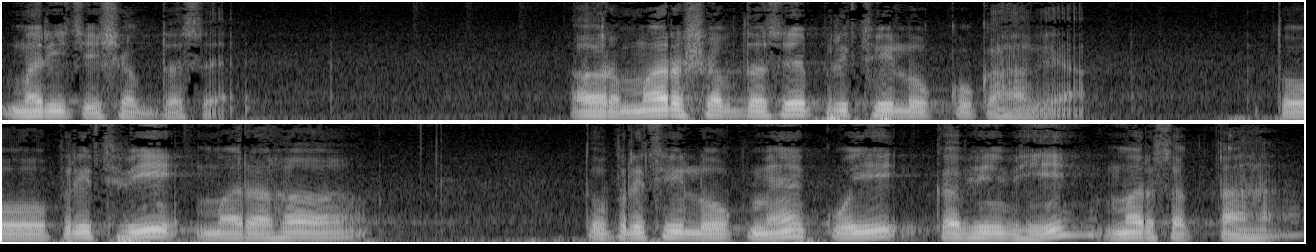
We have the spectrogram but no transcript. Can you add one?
मरीचि शब्द से और मर शब्द से पृथ्वी लोक को कहा गया। तो पृथ्वी मरह तो पृथ्वी लोक में कोई कभी भी मर सकता है।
